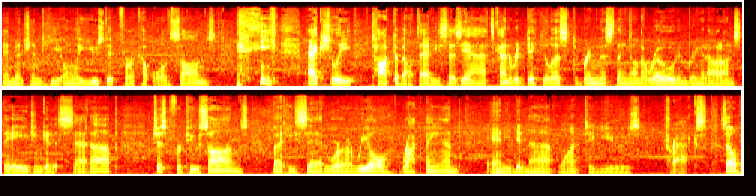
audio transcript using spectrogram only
and mentioned he only used it for a couple of songs. he actually talked about that. He says, Yeah, it's kind of ridiculous to bring this thing on the road and bring it out on stage and get it set up just for two songs. But he said, We're a real rock band and he did not want to use tracks. So,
